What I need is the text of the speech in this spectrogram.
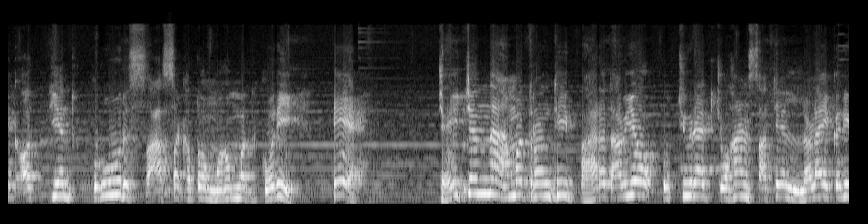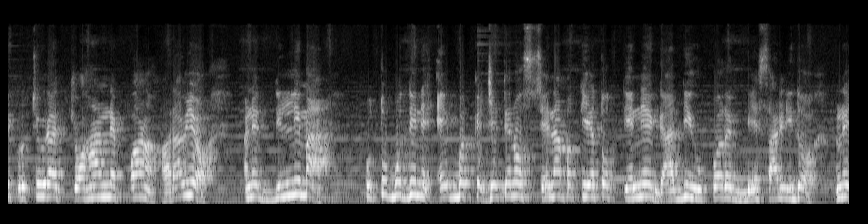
એક અત્યંત ક્રૂર શાસક હતો મોહમ્મદ ઘોરી તે જયચંદના આમંત્રણથી ભારત આવ્યો. પૃથ્વીરાજ ચૌહાણ સાથે લડાઈ કરી. પૃથ્વીરાજ ચૌહાણને પણ હરાવ્યો અને દિલ્હીમાં કુતુબુદ્દીન એબક જે તેનો સેનાપતિ હતો, તેને ગાદી ઉપર બેસાડી લીધો અને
